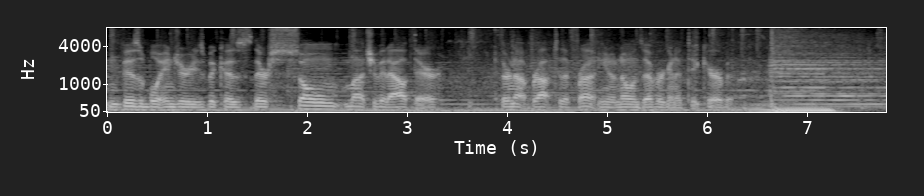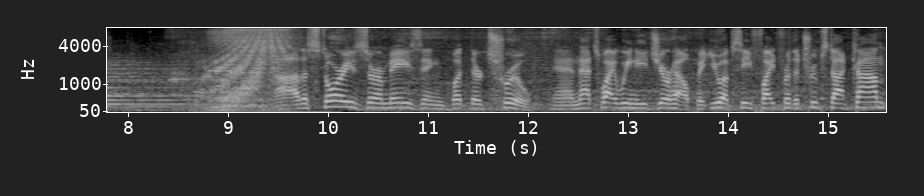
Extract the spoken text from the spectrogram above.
invisible injuries because there's so much of it out there. If they're not brought to the front, you know, no one's ever going to take care of it. Uh, the stories are amazing, but they're true. And that's why we need your help at UFCFightForTheTroops.com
